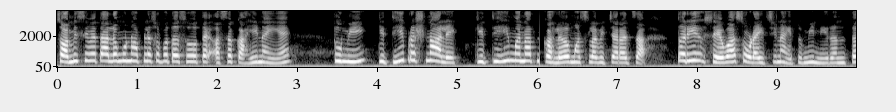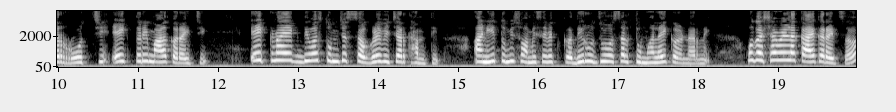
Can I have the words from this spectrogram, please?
स्वामी सेवेत आलो म्हणून आपल्यासोबत असं होत आहे असं काही नाही आहे तुम्ही कितीही प्रश्न आले कितीही मनात कलह मसला विचारायचा तरी सेवा सोडायची नाही. तुम्ही निरंतर रोजची एक तरी माळ करायची. एक ना एक दिवस तुमचे सगळे विचार थांबतील. आणि तुम्ही स्वामी सेवेत कधी रुजू असाल तुम्हालाही कळणार नाही. मग अशा वेळेला काय करायचं?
